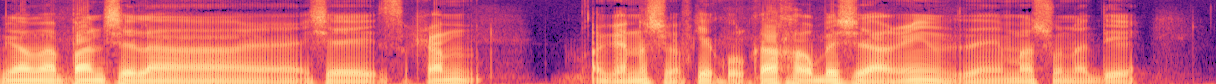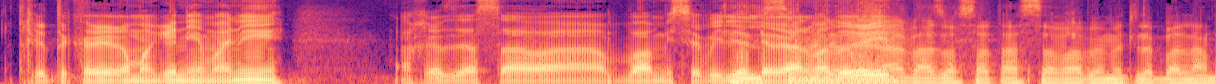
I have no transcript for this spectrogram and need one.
גם בפן של ה... ששחקן הגנה שמבקיע כל כך הרבה שערים, זה משהו נדיר. התחיל את הקריירה מגן ימני, אחרי זה עשה, בא מסביליה לריאל מדריד. ואז הוא עשה את ההסבה באמת לבלם.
